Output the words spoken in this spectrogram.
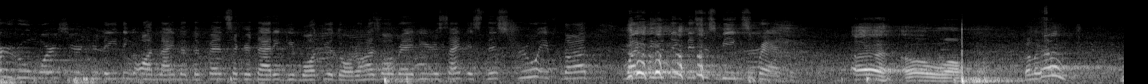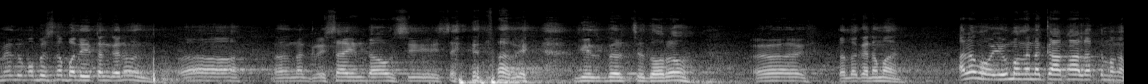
are rumors circulating online that Defense Secretary Gibot Teodoro has already resigned. Is this true? If not, why do you think this is being spread? Ah, oh, wow. Talaga, may lumabas na balitang ganun. Ah, na nag-resign daw si Secretary Gilbert Teodoro. Eh, talaga naman. Alam mo, yung mga nagkakalat ng mga,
